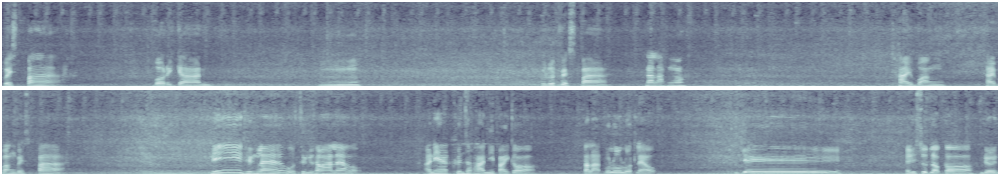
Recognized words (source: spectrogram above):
เวสป้า บริการอืมรถเวสป้า น่ารักเนาะ ชายวังชายวังเวสป้า นี่ถึงแล้วถึงสะพานแล้ว อันนี้ขึ้นสะพานนี้ไปก็ตลาดวโรรถแล้ว เย้ในที่สุดเราก็เดิน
